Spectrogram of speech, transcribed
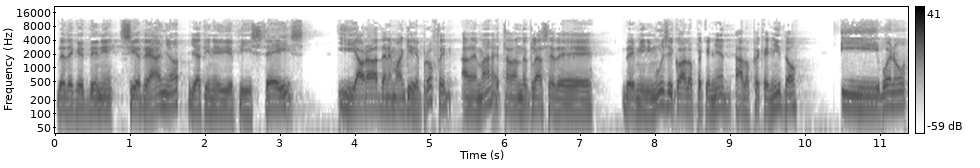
desde que tiene 7 años, ya tiene 16. Y ahora la tenemos aquí de profe. Además, está dando clases de, de mini músicos a los, a los pequeñitos. Y bueno,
